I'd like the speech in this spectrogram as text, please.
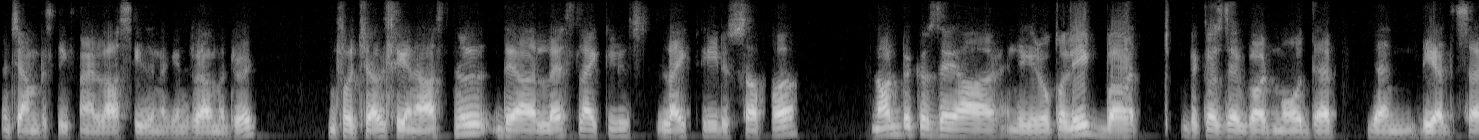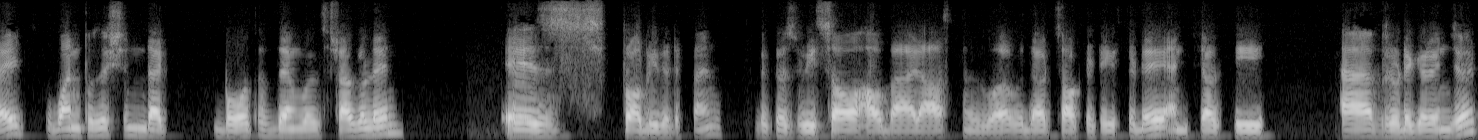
in the Champions League final last season against Real Madrid. And for Chelsea and Arsenal, they are less likely likely to suffer, not because they are in the Europa League, but because they've got more depth than the other side. One position that both of them will struggle in is probably the defense, because we saw how bad Arsenal were without Sokratis today, and Chelsea have Rudiger injured,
